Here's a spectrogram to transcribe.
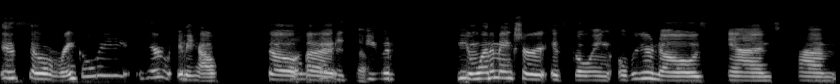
is so wrinkly here. Anyhow, so uh, you would you want to make sure it's going over your nose and um,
